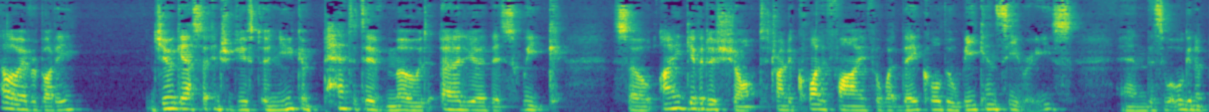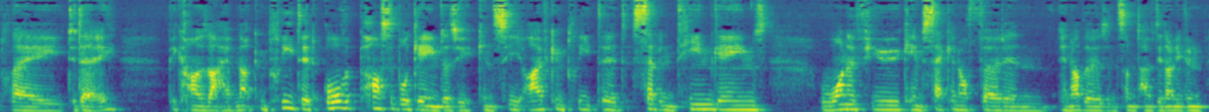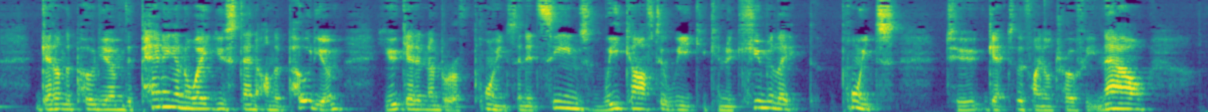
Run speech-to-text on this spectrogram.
Hello everybody. GeoGuessr introduced a new competitive mode earlier this week, so I give it a shot trying to qualify for what they call the weekend series, and this is what we're going to play today because I have not completed all the possible games. As you can see, I've completed 17 games. One of you came second or third in, in others, and sometimes they don't even get on the podium. Depending on the way you stand on the podium, you get a number of points, and it seems week after week you can accumulate points to get to the final trophy. Now,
